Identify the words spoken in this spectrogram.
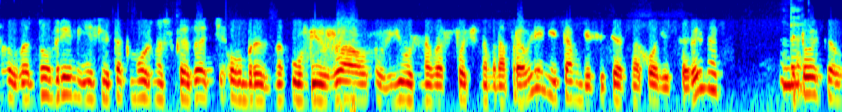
в одно время, если так можно сказать, образно убежал в южно-восточном направлении, там, где сейчас находится рынок, да. И только в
